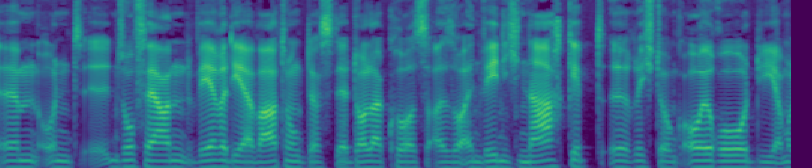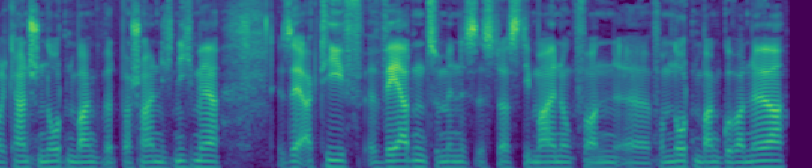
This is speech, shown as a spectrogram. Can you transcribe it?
Ähm, und insofern wäre die Erwartung, dass der Dollarkurs also ein wenig nachgibt äh, Richtung Euro. Die amerikanische Notenbank wird wahrscheinlich nicht mehr sehr aktiv werden. Zumindest ist das die Meinung von, äh, vom Notenbankgouverneur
